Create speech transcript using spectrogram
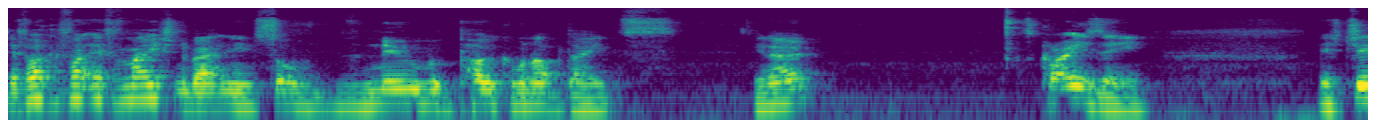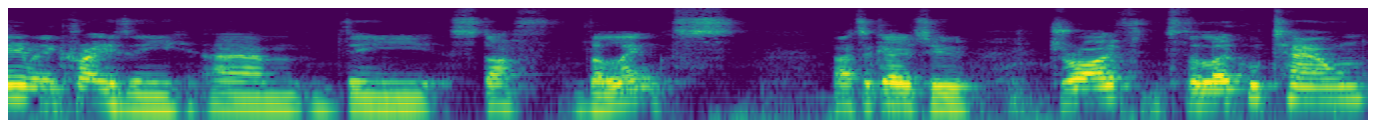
if I can find information about any sort of new Pokemon updates. You know, it's crazy. It's genuinely crazy. Um, the stuff, the lengths I had to go to, drive to the local town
